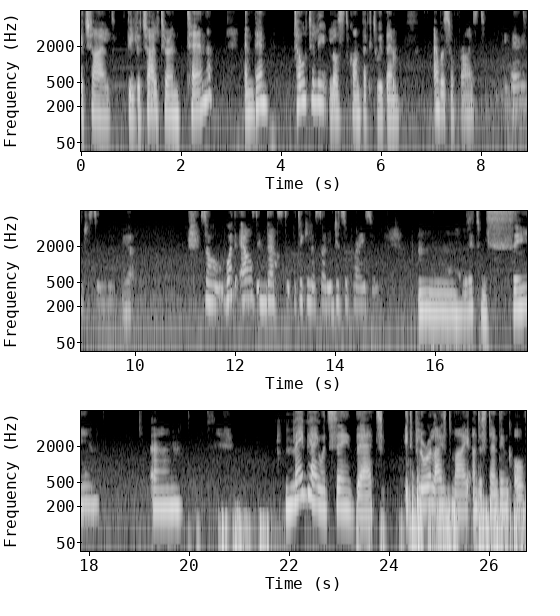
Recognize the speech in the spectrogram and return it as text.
a child till the child turned 10 and then totally lost contact with them. I was surprised. Very interesting. Yeah. So, what else in that particular study did surprise you? Mm, let me see. Um, maybe I would say that it pluralized my understanding of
